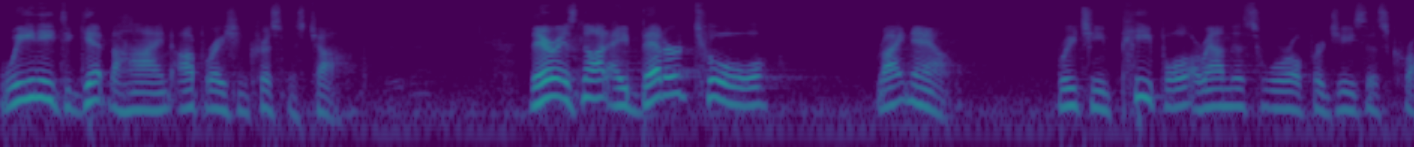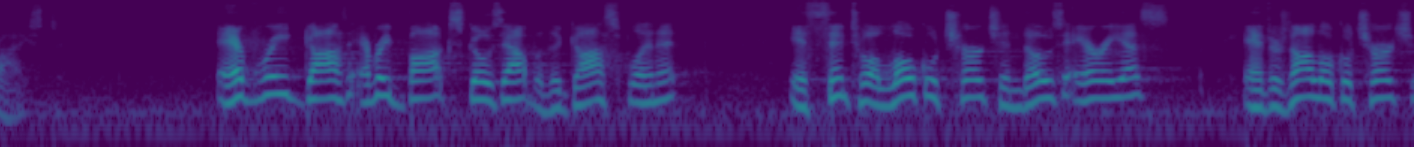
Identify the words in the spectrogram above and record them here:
We need to get behind Operation Christmas Child. There is not a better tool right now reaching people around this world for Jesus Christ. Every, go- every box goes out with the gospel in it. It's sent to a local church in those areas. And if there's not a local church,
